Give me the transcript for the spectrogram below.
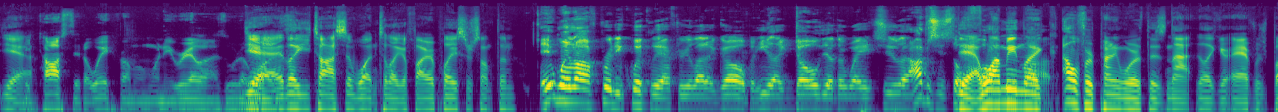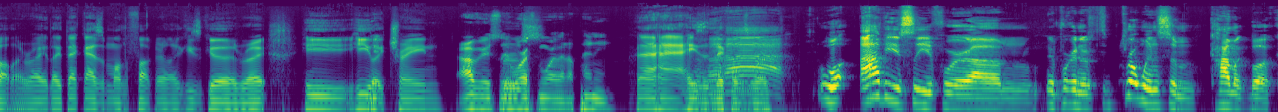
Yeah. He tossed it away from him when he realized what it Yeah, was. Yeah, like he tossed it what into like a fireplace or something. It went off pretty quickly after he let it go, but he like dove the other way too. Like, obviously, still. yeah, well, I mean, like up. Alfred Pennyworth is not like your average butler, right? Like that guy's a motherfucker. Like he's good, right? He he like trained. Obviously Bruce. worth more than a penny. he's a nickel's worth. Well, obviously, if we're um if we're gonna th- throw in some comic book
